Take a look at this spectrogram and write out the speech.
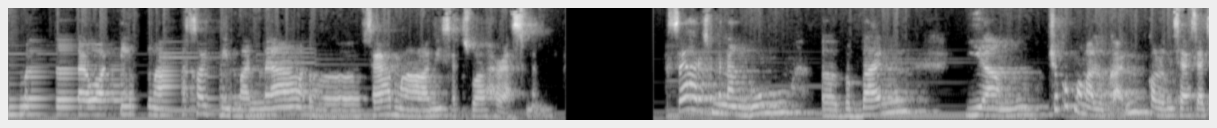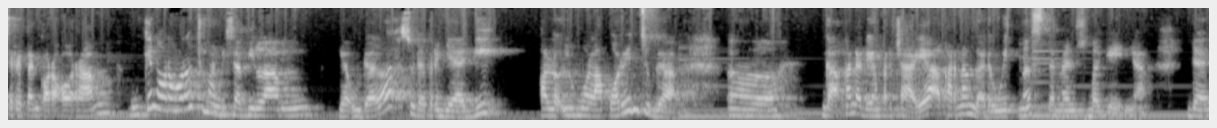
melewati masa di mana uh, saya mengalami sexual harassment. Saya harus menanggung uh, beban yang cukup memalukan kalau misalnya saya ceritain ke orang-orang. Mungkin orang-orang cuma bisa bilang, ya udahlah sudah terjadi. Kalau lu mau laporin juga, uh, nggak akan ada yang percaya karena nggak ada witness dan lain sebagainya. Dan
